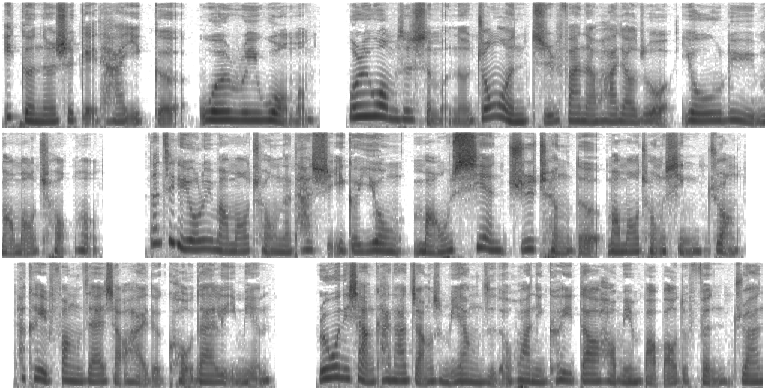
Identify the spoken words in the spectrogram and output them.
一个呢是给他一个 worry worm，worry worm 是什么呢？中文直翻的话叫做忧虑毛毛虫哦。但这个忧虑毛毛虫呢，它是一个用毛线织成的毛毛虫形状，它可以放在小孩的口袋里面。如果你想看它长什么样子的话，你可以到好眠宝宝的粉砖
